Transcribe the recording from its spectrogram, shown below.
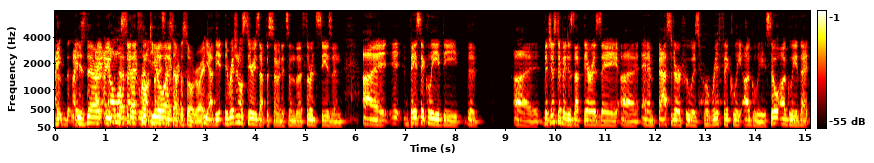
I, The- the- I- is there? I, I almost that- said it wrong. the but I said TOS it episode, right? Yeah, the, the original series episode. It's in the third season. Uh, it, basically, the the uh, the gist of it is that there is a uh, an ambassador who is horrifically ugly, so ugly that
